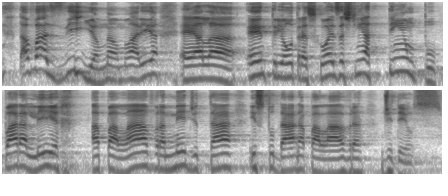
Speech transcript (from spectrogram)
está vazia. Não, Maria, ela, entre outras coisas, tinha tempo para ler a palavra, meditar, estudar a palavra de Deus.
